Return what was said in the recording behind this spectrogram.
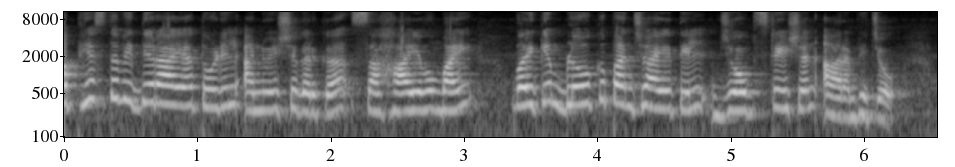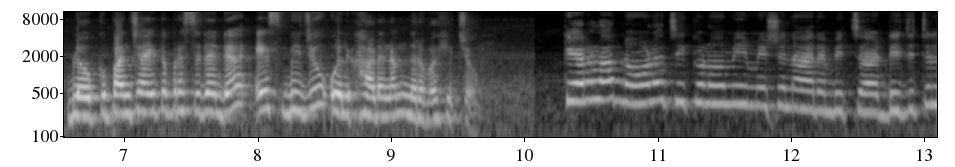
അഭ്യസ്തവിദ്യരായ തൊഴിൽ അന്വേഷകർക്ക് സഹായവുമായി വൈക്കം ബ്ലോക്ക് പഞ്ചായത്തിൽ ജോബ് സ്റ്റേഷൻ ആരംഭിച്ചു. Block panchayat president S Biju ഉദ്ഘാടനം നിർവഹിച്ചു. കേരള നോളജ് ഇക്കണോമി മിഷൻ ആരംഭിച്ച ഡിജിറ്റൽ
